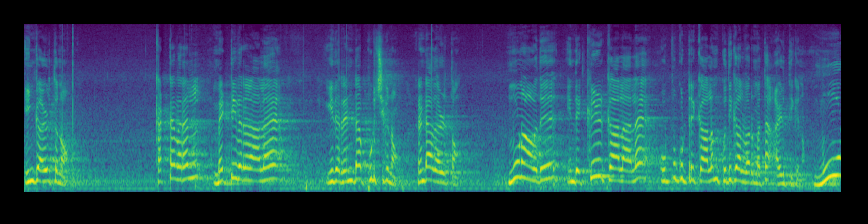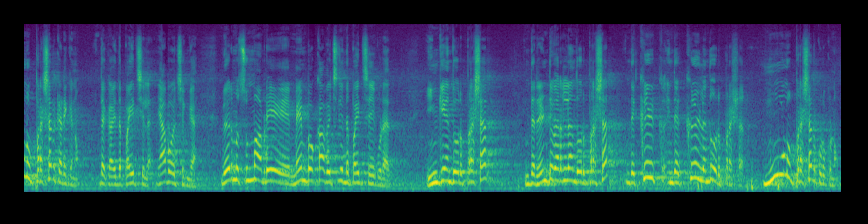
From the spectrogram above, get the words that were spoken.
இங்கே அழுத்தணும். கட்டை விரல் மெட்டி விரலால் இதை ரெண்டாக பிடிச்சிக்கணும். ரெண்டாவது அழுத்தம். மூணாவது இந்த கீழ்காலால் உப்பு குற்றிக்காலம் குதிக்கால் வர்மத்தை அழுத்திக்கணும். மூணு ப்ரெஷர் கிடைக்கணும். இந்த க இந்த பயிற்சியில். ஞாபகம் வச்சுங்க வெறும் சும்மா அப்படியே மேம்போக்காக வச்சுட்டு இந்த பயிற்சி செய்யக்கூடாது. இங்கேருந்து ஒரு ப்ரெஷர் இந்த ரெண்டு விரல்லேருந்து ஒரு ப்ரெஷர் இந்த கீழ் இந்த கீழ்லேருந்து ஒரு ப்ரெஷர் மூணு ப்ரெஷர் கொடுக்கணும்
